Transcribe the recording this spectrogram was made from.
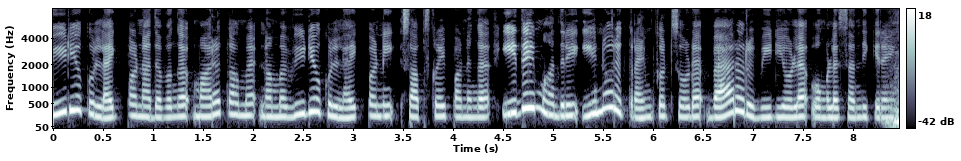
வீடியோக்கு லைக் பண்ணாதவங்க மறக்காம நம்ம வீடியோக்கு லைக் பண்ணி சப்ஸ்கிரைப் பண்ணுங்க. இதே மாதிரி இன்னொரு கிரைம் கட்ஸோட வேறொரு வீடியோல உங்களை சந்திக்கிறேன்.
